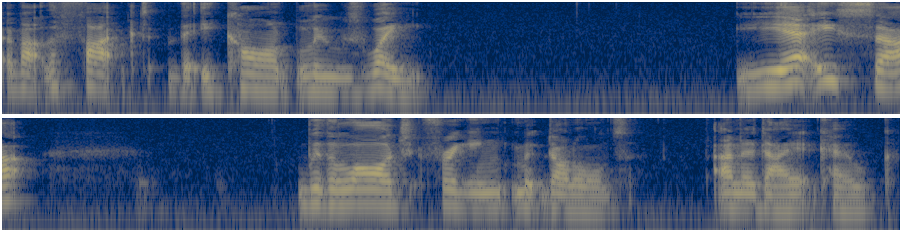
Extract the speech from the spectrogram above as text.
about the fact that he can't lose weight. Yet he sat with a large frigging McDonald's and a Diet Coke.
